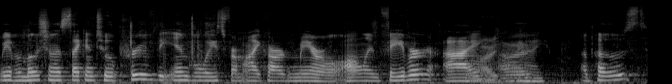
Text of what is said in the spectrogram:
We have a motion, and a second to approve the invoice from Icard Merrill. All in favor? Aye. Aye. Opposed?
